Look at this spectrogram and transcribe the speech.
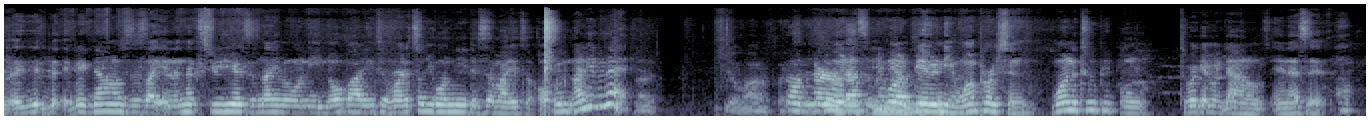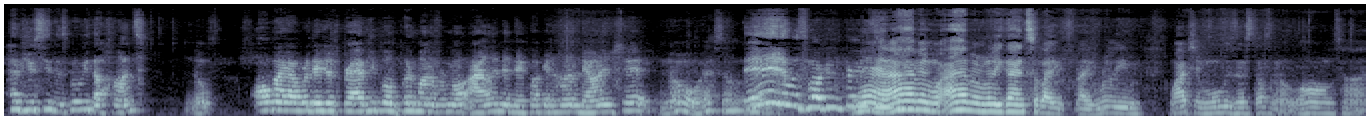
like McDonald's is like in the next few years, it's not even gonna need nobody to run it. So you're gonna need somebody to open. Not even that. See a lot of places. Oh, You're gonna, That's what you're maybe I gonna be able to need one person, one to two people to work at McDonald's, and that's it. Have you seen this movie, The Hunt? Nope. Oh my god, where they just grab people and put them on a remote island and they fucking hunt them down and shit. No, that's not. It was fucking crazy. Man, I haven't I haven't really gotten to like like really watching movies and stuff in a long time.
